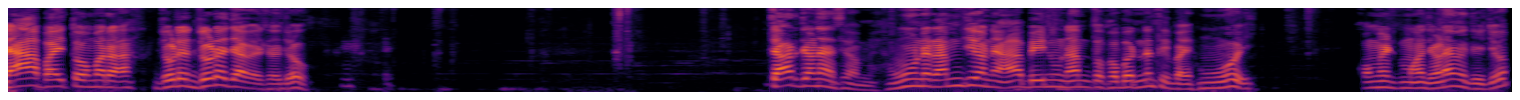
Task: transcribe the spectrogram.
ને આ ભાઈ તો અમારા જોડે જોડે જ આવે છે, જો. ચાર જણા છે અમે. હું ને રામજી અને આ બે નું નામ તો ખબર નથી ભાઈ, હું હોય. કોમેન્ટમાં જણાવી દેજો.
